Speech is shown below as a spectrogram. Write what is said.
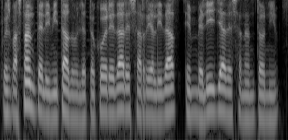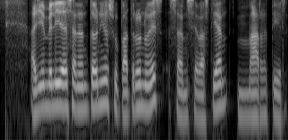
pues bastante limitado y le tocó heredar esa realidad en Velilla de San Antonio. Allí en Velilla de San Antonio su patrono es San Sebastián Mártir.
